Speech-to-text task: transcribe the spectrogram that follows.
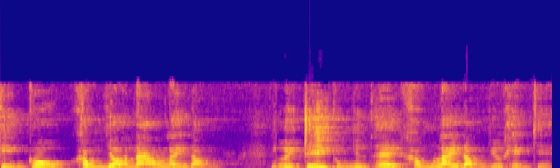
kiên cố, không gió nào lay động, người trí cũng như thế, không lay động giữa khen chê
